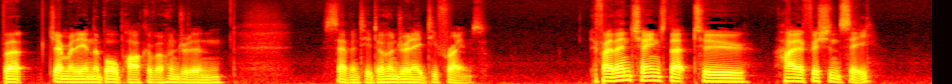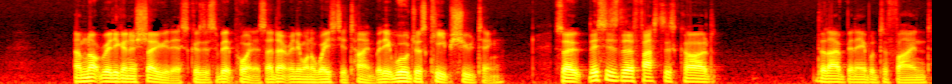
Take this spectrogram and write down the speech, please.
but generally in the ballpark of 170 to 180 frames. If I then change that to high efficiency, I'm not really going to show you this because it's a bit pointless. I don't really want to waste your time, but it will just keep shooting. So this is the fastest card that I've been able to find.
